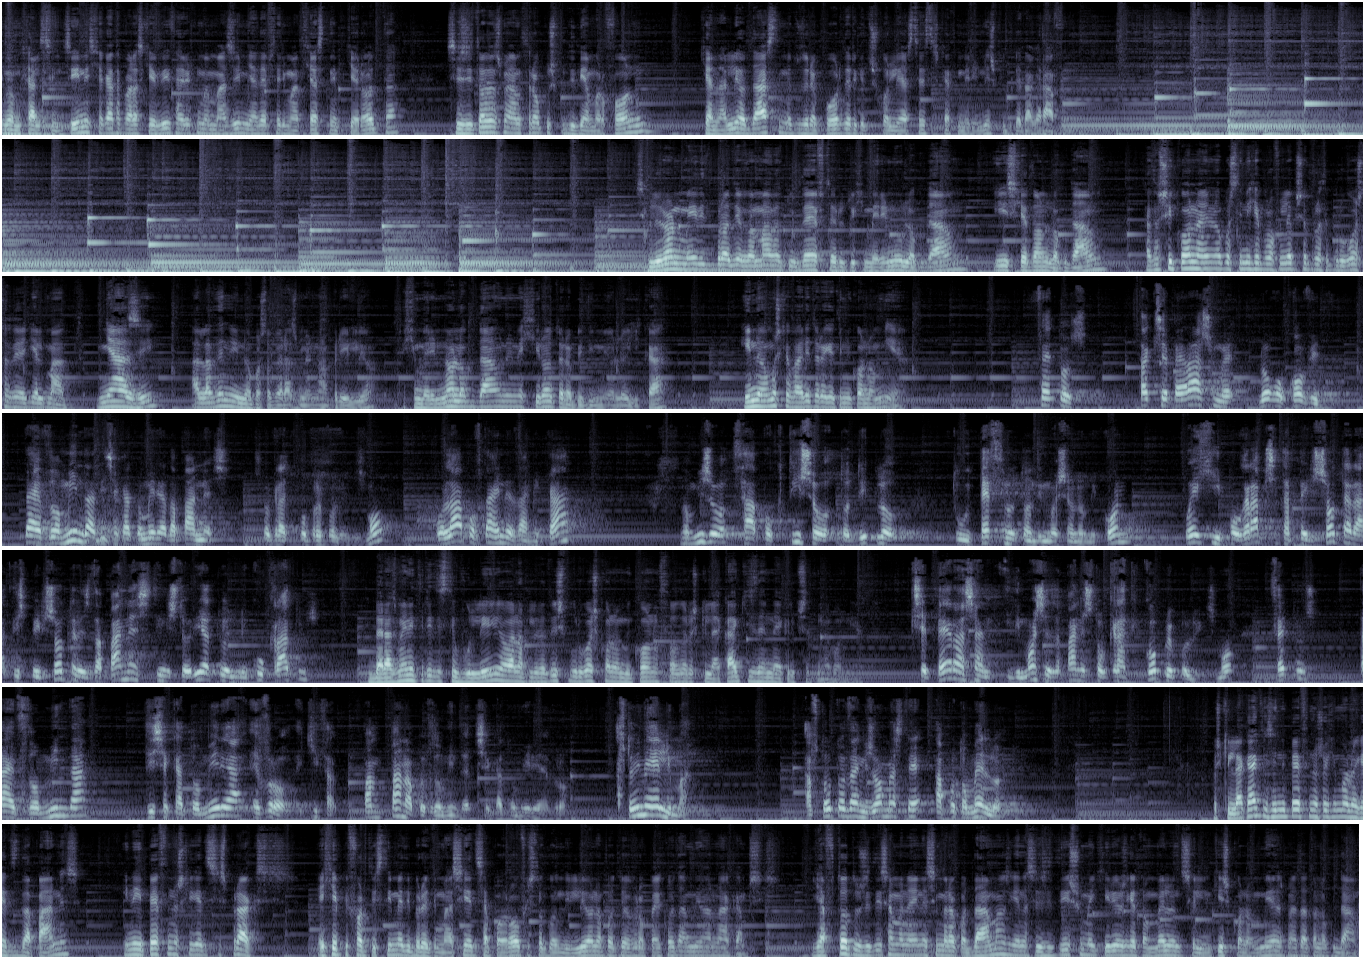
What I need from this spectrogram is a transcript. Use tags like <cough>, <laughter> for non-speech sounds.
Είμαι ο Μιχάλης Σιντσίνης και κάθε Παρασκευή θα ρίχνουμε μαζί μια δεύτερη ματιά στην επικαιρότητα, συζητώντας με ανθρώπους που τη διαμορφώνουν και αναλύοντάς τη με τους ρεπόρτερ και τους σχολιαστές της καθημερινής που την καταγράφουν. Συμπληρώνουμε ήδη την πρώτη εβδομάδα του δεύτερου του χειμερινού lockdown ή σχεδόν lockdown, καθώς η εικόνα είναι όπως την είχε προβλέψει ο Πρωθυπουργός στο διαγγελμά του. Μοιάζει, αλλά δεν είναι όπως το περασμένο Απρίλιο. Το χειμερινό lockdown είναι χειρότερο επιδημιολογικά, είναι όμως και βαρύτερο για την οικονομία, φέτος θα ξεπεράσουμε λόγω COVID τα 70 δισεκατομμύρια δαπάνες στον κρατικό προπολογισμό. Πολλά από αυτά είναι δανεικά. Νομίζω θα αποκτήσω τον τίτλο του υπεύθυνου των δημοσιονομικών που έχει υπογράψει τα περισσότερα, τις περισσότερες δαπάνες στην ιστορία του ελληνικού κράτους. Την περασμένη Τρίτη στη Βουλή, ο αναπληρωτής Υπουργός Οικονομικών Θόδωρος Κυλακάκης δεν έκρυψε την αγωνία του. Ξεπέρασαν οι δημόσιες δαπάνες στον κρατικό προπολογισμό φέτος τα 70 δισεκατομμύρια ευρώ. Εκεί θα πάμε πάνω από 70 δισεκατομμύρια ευρώ. Αυτό είναι έλλειμμα. Αυτό το δανειζόμαστε από το μέλλον. Ο Σκυλακάκης είναι υπεύθυνος όχι μόνο για τις δαπάνες, είναι υπεύθυνος και για τις εισπράξεις. Έχει επιφορτιστεί με την προετοιμασία της απορρόφησης των κονδυλίων από το Ευρωπαϊκό Ταμείο Ανάκαμψης. Γι' αυτό του ζητήσαμε να είναι σήμερα κοντά μας για να συζητήσουμε κυρίως για το μέλλον της ελληνικής οικονομίας μετά το lockdown.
